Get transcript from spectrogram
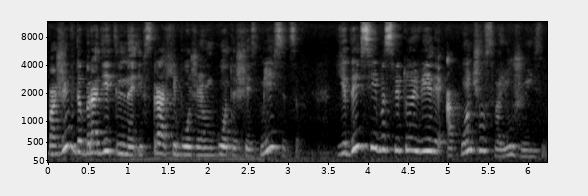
пожив добродетельно и в страхе Божьем год и шесть месяцев, Едесий во святой вере окончил свою жизнь.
